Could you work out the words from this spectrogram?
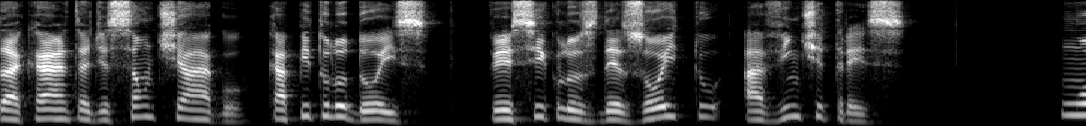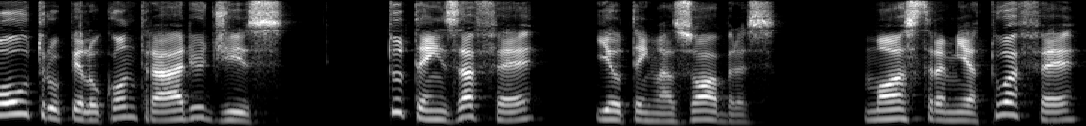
da carta de São Tiago, capítulo 2, versículos 18 a 23. Um outro, pelo contrário, diz: Tu tens a fé e eu tenho as obras. Mostra-me a tua fé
